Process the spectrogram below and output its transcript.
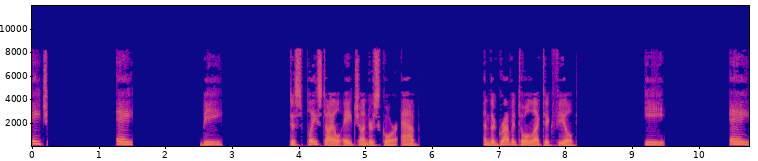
H A B display style H underscore ab and the gravitoelectric field E A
